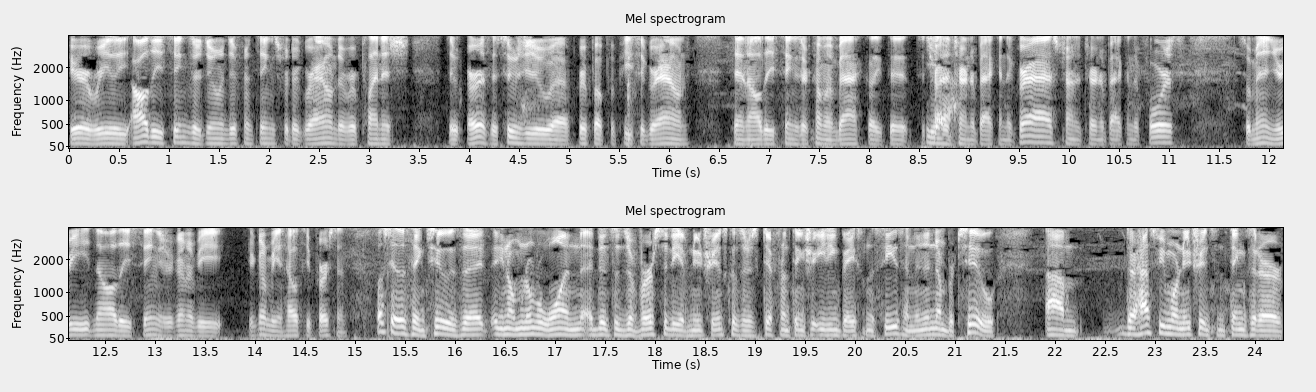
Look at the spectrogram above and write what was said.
You're really all these things are doing different things for the ground to replenish the earth. As soon as you uh, rip up a piece of ground, then all these things are coming back, like to, to try Yeah. to turn it back into grass, trying to turn it back into forest. So man, you're eating all these things. You're gonna be you're gonna be a healthy person. Plus, the other thing too is that you know, number one, there's a diversity of nutrients because there's different things you're eating based on the season, and then number two, um, there has to be more nutrients in things that are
